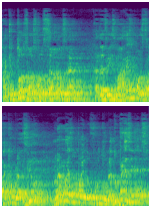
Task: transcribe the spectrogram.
para que todos nós possamos, né, cada vez mais mostrar que o Brasil não é mais um país do futuro, é do presente.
